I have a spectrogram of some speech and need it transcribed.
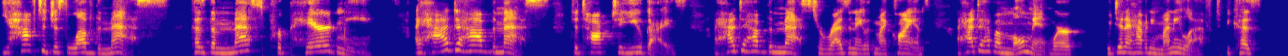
you have to just love the mess because the mess prepared me. I had to have the mess to talk to you guys. I had to have the mess to resonate with my clients. I had to have a moment where we didn't have any money left because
